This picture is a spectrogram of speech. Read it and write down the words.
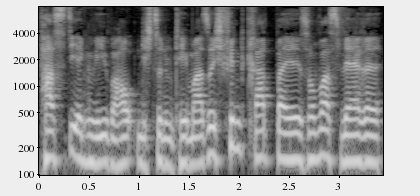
passt irgendwie überhaupt nicht zu dem Thema. Also ich finde gerade bei sowas wäre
